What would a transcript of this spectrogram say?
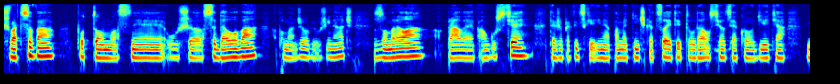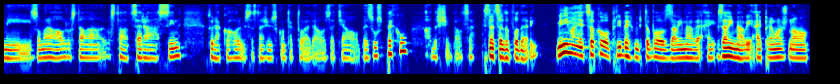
Švarcová, potom vlastne už Sedalová a po manželovi už ináč, zomrela práve v auguste, takže prakticky jediná pamätníčka celej tejto udalosti, hoci ako dieťa mi zomrela, už ostala, ostala dcera a syn, ktorý, ako hovorím, sa snažím skontaktovať, ale zatiaľ bez úspechu a držím palce. Snad sa to podarí. Minimálne celkovo príbeh by to bolo zaujímavé aj, zaujímavý aj pre možno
